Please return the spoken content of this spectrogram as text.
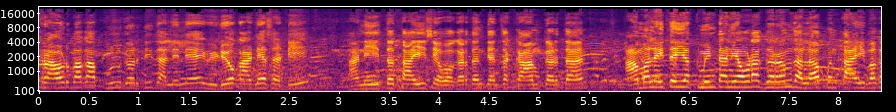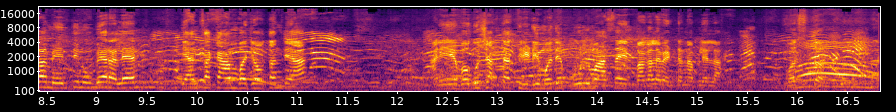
क्राऊड बघा फुल गर्दी झालेली आहे व्हिडिओ काढण्यासाठी. आणि इथं ताई सेवा करतात त्यांचं काम करतात. आम्हाला इथे एक मिनिटाने एवढा गरम झाला पण ताई बघा मेहनतीन उभ्या राहिल्या त्यांचं काम बजावतात त्या. आणि हे बघू शकता थ्री डी मध्ये फुल मासा आहेत बघायला भेटतात आपल्याला. मस्त.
